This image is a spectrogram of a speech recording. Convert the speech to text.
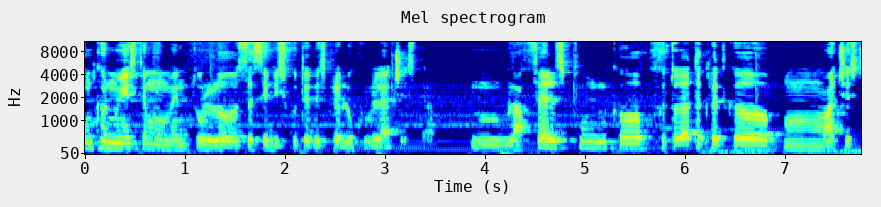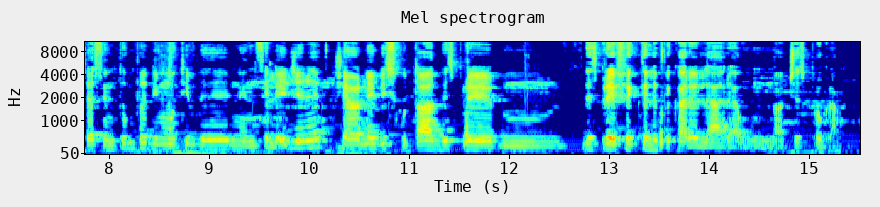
încă nu este momentul uh, să se discute despre lucrurile acestea. Mm, la fel spun că câteodată cred că mm, acestea se întâmplă din motiv de neînțelegere și a ne discuta despre, mm, despre efectele pe care le are un acest program.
